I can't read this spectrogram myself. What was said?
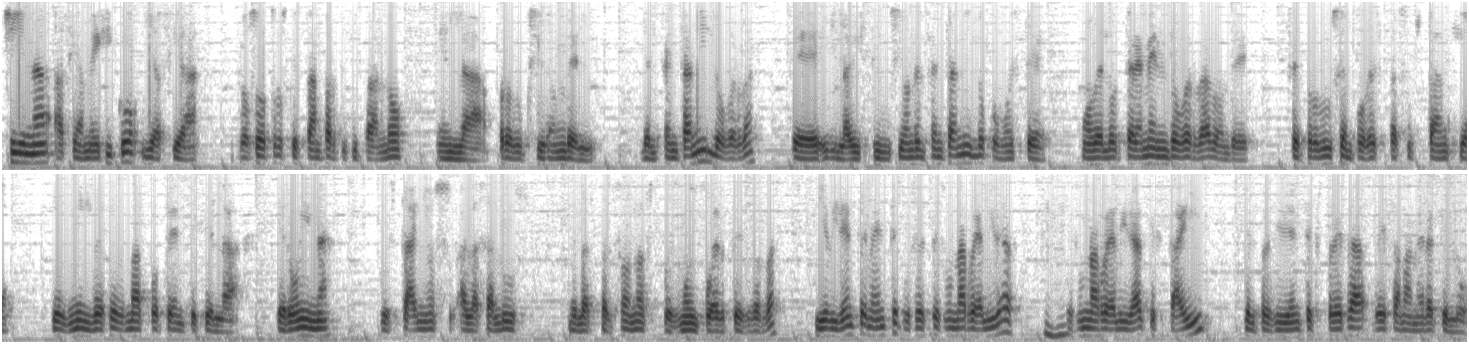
China, hacia México y hacia los otros que están participando en la producción del, fentanilo, ¿verdad? Eh, y la distribución del fentanilo como este modelo tremendo, ¿verdad? Donde se producen por esta sustancia que es mil veces más potente que la heroína, pues daños a la salud de las personas pues muy fuertes, ¿verdad? Y evidentemente pues esta es una realidad, es una realidad que está ahí, que el presidente expresa de esa manera que lo,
